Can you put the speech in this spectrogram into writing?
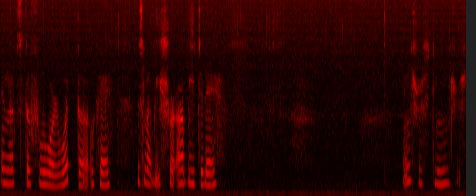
And that's the floor. What the? Okay. This might be short obby today. Interesting, interesting.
